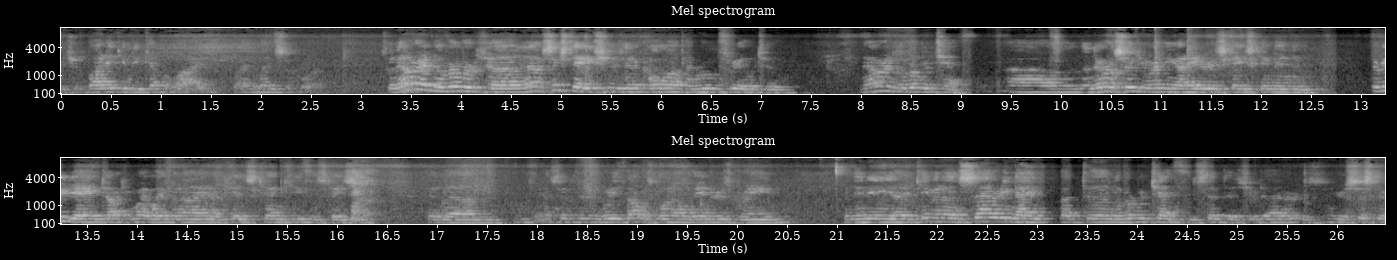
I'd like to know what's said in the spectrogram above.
but your body can be kept alive by life support. So now we're at November, uh, now six days, she was in a coma up in room three oh two. Now we're at November tenth. Um, the neurosurgeon working on Andrea's case came in and every day talking to my wife and I and our kids, Ken, Keith, and Stacy. And, um, I said, what he thought was going on with Andrea's brain. And then he uh, came in on Saturday night, but uh, November 10th, and said that your daughter is, your sister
